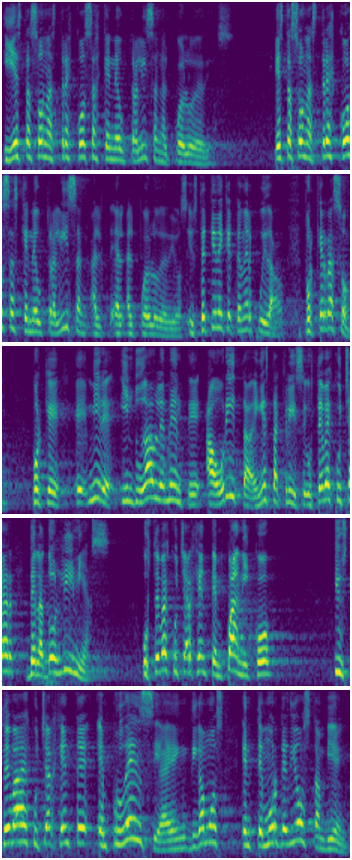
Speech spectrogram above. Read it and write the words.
Y estas son las tres cosas que neutralizan al pueblo de Dios. Estas son las tres cosas que neutralizan al, pueblo de Dios. Y usted tiene que tener cuidado. ¿Por qué razón? Porque, eh, mire, indudablemente, ahorita en esta crisis, usted va a escuchar de las dos líneas. Usted va a escuchar gente en pánico y usted va a escuchar gente en prudencia, en, digamos, en temor de Dios también.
